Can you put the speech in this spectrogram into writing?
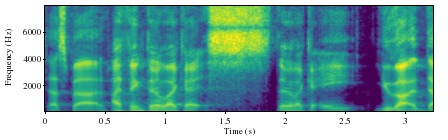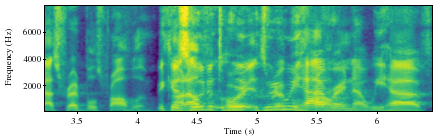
That's bad. I think they're like a they're like an eight. You got that's Red Bull's problem. Because who do, who, who do we Bull's have problem. right now? We have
